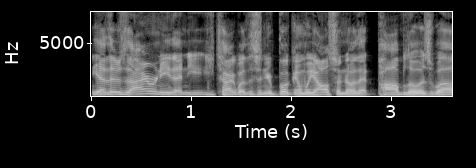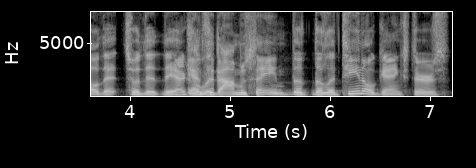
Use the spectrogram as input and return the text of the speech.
Yeah, there's the irony. Then you, you, talk about this in your book, and we also know that Pablo as well. That so that the actual and Saddam Hussein, the, the Latino gangsters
